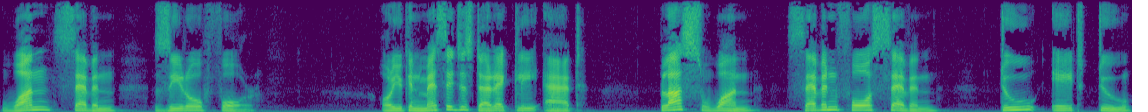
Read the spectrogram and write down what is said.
1704. Or you can message us directly at plus 1 747 282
